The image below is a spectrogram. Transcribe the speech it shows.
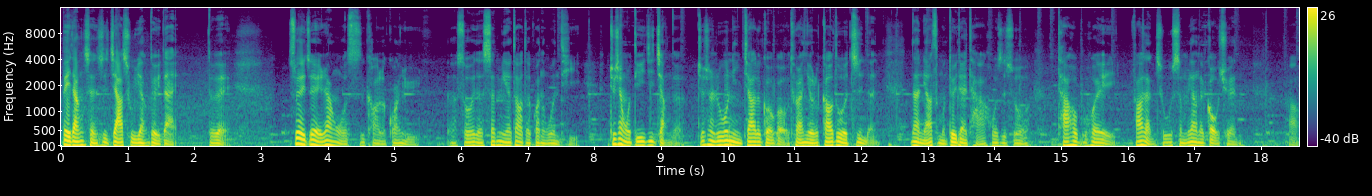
被当成是家畜一样对待，对不对？所以这也让我思考了关于呃所谓的生命的道德观的问题。就像我第一集讲的，就是如果你家的狗狗突然有了高度的智能，那你要怎么对待它，或是说它会不会发展出什么样的狗权？好，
